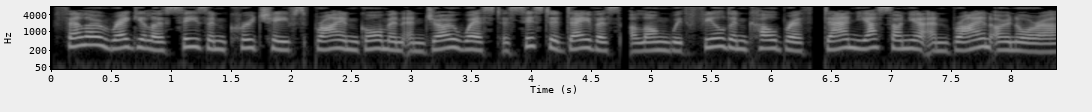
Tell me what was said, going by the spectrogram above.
Fellow regular season crew chiefs Brian Gorman and Joe West assisted Davis, along with Fieldin Culbreth, Dan Iassogna and Brian O'Nora.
